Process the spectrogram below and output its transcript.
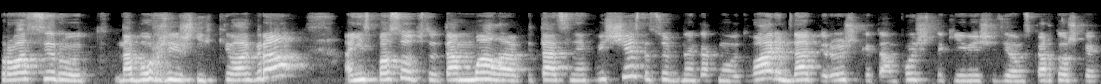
провоцируют набор лишних килограмм, они способствуют, там мало питательных веществ, особенно как мы вот варим, да, пирожки, там прочие такие вещи делаем с картошкой.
